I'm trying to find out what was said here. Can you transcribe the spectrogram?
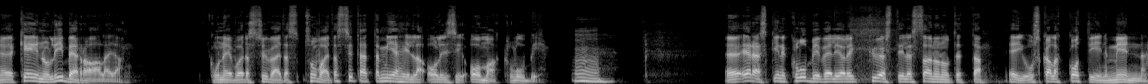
eh, keinoliberaaleja, kun ei voida syväitä, suvaita sitä, että miehillä olisi oma klubi. Mm. Eh, Eräskin klubiveli oli Kyöstille sanonut, että ei uskalla kotiin mennä,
